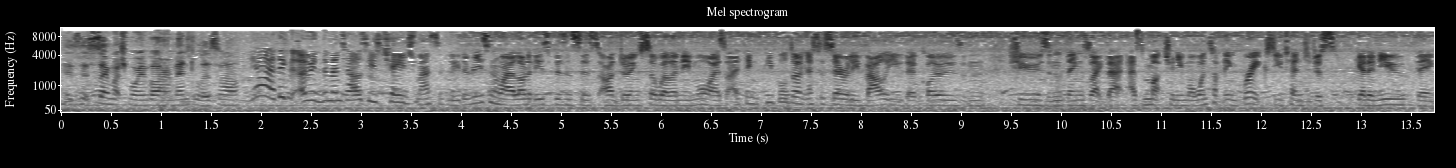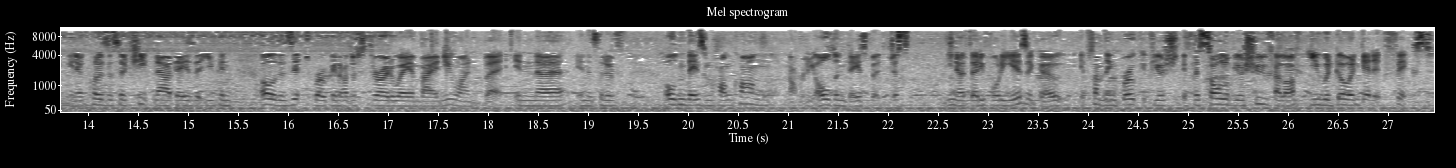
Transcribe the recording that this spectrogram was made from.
It's, so much more environmental as well. Yeah, I think I mean the mentality's changed massively. The reason why a lot of these businesses aren't doing so well anymore is I think people don't necessarily value their clothes and shoes and things like that as much anymore. When something breaks, you tend to just get a new thing. You know, clothes are so cheap nowadays that you can oh the zip's broken, I'll just throw it away and buy a new one. But in the in the sort of olden days in Hong Kong, not really olden days, but just you know 30, 40 years ago, if something broke, if your if the sole of your shoe fell off, you would go and get it fixed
